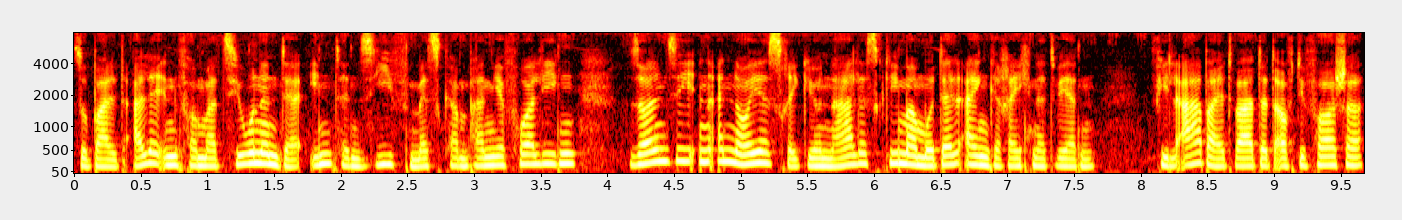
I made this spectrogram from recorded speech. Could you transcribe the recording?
Sobald alle Informationen der Intensiv-Messkampagne vorliegen, sollen sie in ein neues regionales Klimamodell eingerechnet werden. Viel Arbeit wartet auf die Forscher,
